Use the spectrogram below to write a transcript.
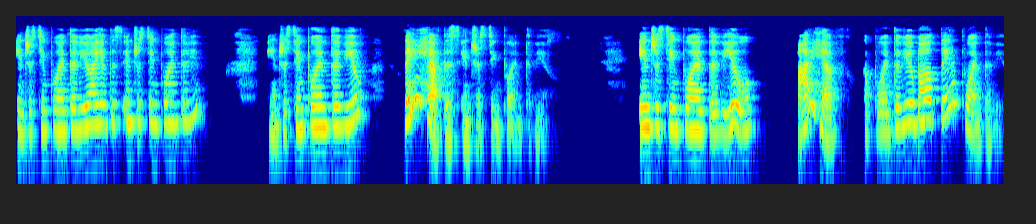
Interesting point of view, I have this interesting point of view. Interesting point of view, they have this interesting point of view. Interesting point of view, I have a point of view about their point of view.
